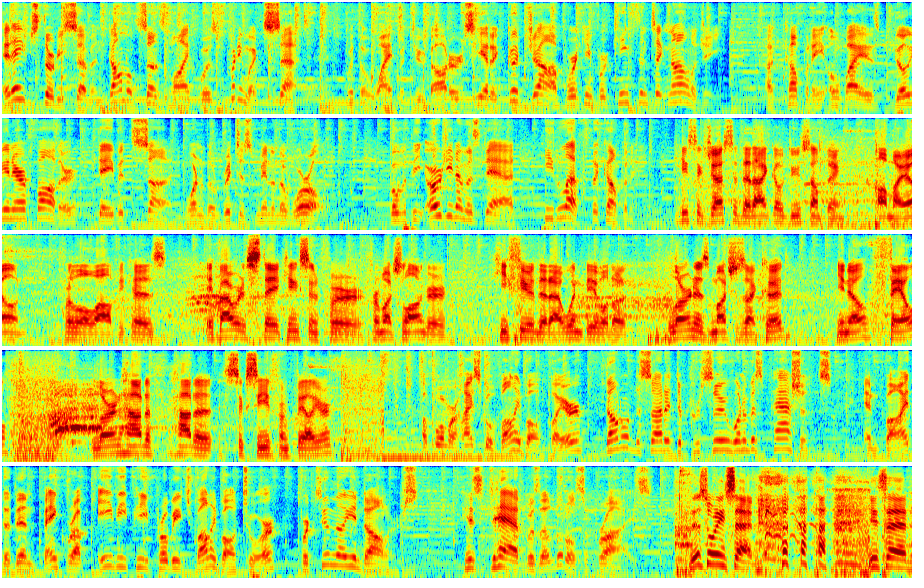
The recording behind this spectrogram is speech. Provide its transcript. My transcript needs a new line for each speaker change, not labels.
At age 37, Donald Sun's life was pretty much set. With a wife and two daughters, he had a good job working for Kingston Technology, a company owned by his billionaire father, David Sun, one of the richest men in the world. But with the urging of his dad, he left the company.
He suggested that I go do something on my own for a little while because if I were to stay at Kingston for, for much longer, he feared that I wouldn't be able to learn as much as I could, you know, fail, learn how to, how to succeed from failure.
A former high school volleyball player, Donald decided to pursue one of his passions and buy the then bankrupt AVP Pro Beach Volleyball Tour for $2 million. His dad was a little surprised.
This is what he said. he said,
